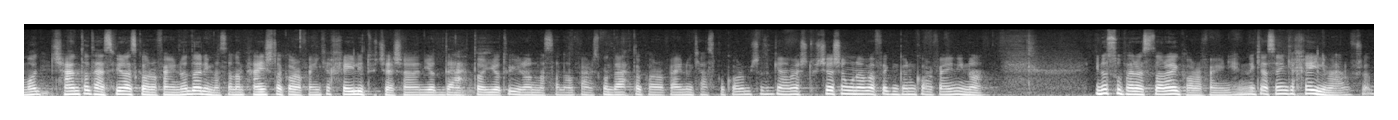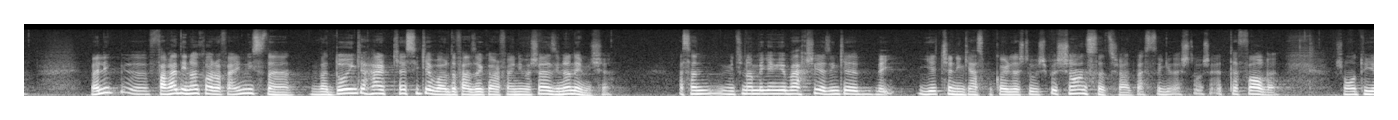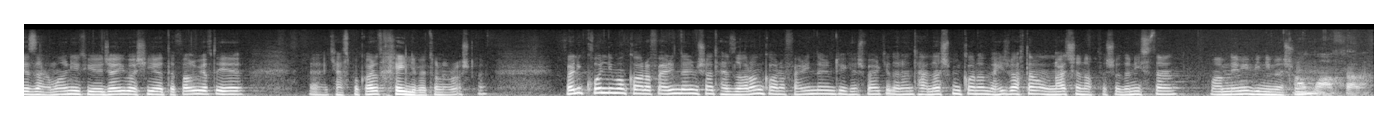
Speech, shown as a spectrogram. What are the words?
ما چند تا تصویر از کارآفرینا داریم. مثلا 5 تا کارآفرین که خیلی تو چشن یا 10 تا یا تو ایران مثلا فرض کن 10 تا کارآفرین و کسب و کار میشه که همش تو چشمون و فکر می‌کنیم کارآفرین اینا. اینا سوپر استارای کارآفرینی اینا کسایی که خیلی معروف شدن. ولی فقط اینا کارآفرین نیستن و دو اینکه هر کسی که وارد فضای کارآفرینی بشه از اینا نمیشه. اصلا می‌تونم بگم یه بخشی از اینکه یه چنین کسب و کاری داشته باشی به شانست شاید بستگی داشته باشه. اتفاقه. شما توی یه زمانی توی یه جایی باشی یه اتفاقی بیفته یه کسب و کارت خیلی بتونه رشد کنه. ولی کلی ما کارآفرین داریم شاید هزاران کارآفرین داریم توی کشور که دارن تلاش می‌کنن و هیچ وقت هم اونقدر شناخته شده نیستن. ما هم نمیبینیمشون. موفقن.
